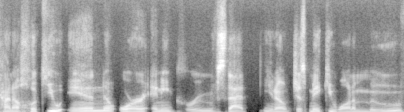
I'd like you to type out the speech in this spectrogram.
kind of hook you in or any grooves that, you know, just make you want to move.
